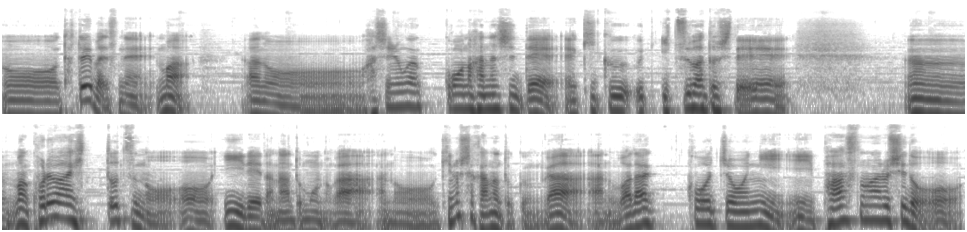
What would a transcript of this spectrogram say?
例えばですねまああのー、走りの学校の話で聞く逸話としてうんまあこれは一つのいい例だなと思うのがあの木下かなとくんがあの和田校長にパーソナル指導を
